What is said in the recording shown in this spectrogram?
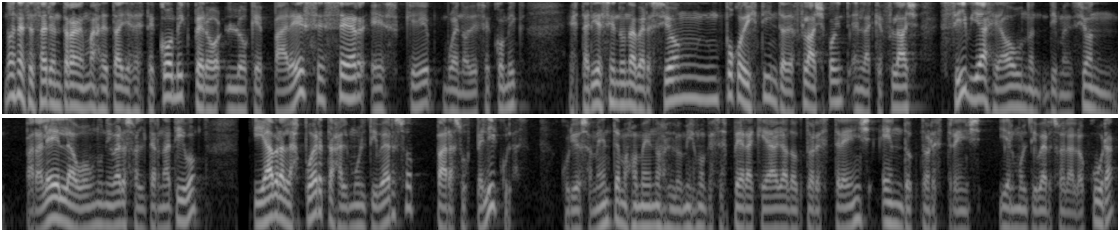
No es necesario entrar en más detalles de este cómic, pero lo que parece ser es que, bueno, de ese cómic estaría siendo una versión un poco distinta de Flashpoint, en la que Flash sí viaje a una dimensión paralela o a un universo alternativo y abra las puertas al multiverso para sus películas. Curiosamente, más o menos lo mismo que se espera que haga Doctor Strange en Doctor Strange y el multiverso de la locura,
